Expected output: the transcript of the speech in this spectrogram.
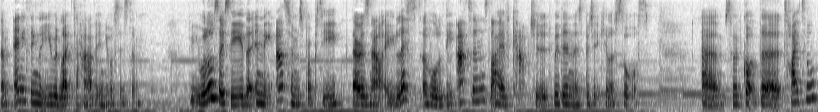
and anything that you would like to have in your system. But you will also see that in the atoms property, there is now a list of all of the atoms that I have captured within this particular source. Um, so I've got the title,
